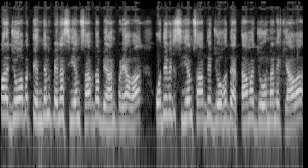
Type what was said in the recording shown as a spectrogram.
ਪਰ ਜੋ ਆਪਾਂ ਤਿੰਨ ਦਿਨ ਪਹਿਲਾਂ ਸੀਐਮ ਸਾਹਿਬ ਦਾ ਬਿਆਨ ਪੜਿਆ ਵਾ, ਉਹਦੇ ਵਿੱਚ ਸੀਐਮ ਸਾਹਿਬ ਦੇ ਜੋ ਹਦਾਇਤਾਂ ਵਾ, ਜੋ ਉਹਨਾਂ ਨੇ ਕਿਹਾ ਵਾ,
